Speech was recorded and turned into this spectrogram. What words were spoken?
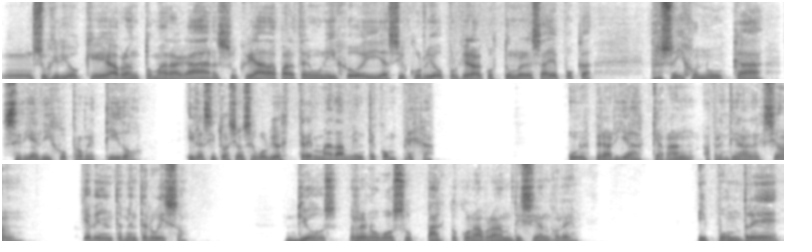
Mm, sugirió que Abraham tomara a Agar, su criada, para tener un hijo, y así ocurrió porque era la costumbre en esa época, pero su hijo nunca sería el hijo prometido, y la situación se volvió extremadamente compleja. Uno esperaría que Abraham aprendiera la lección, y evidentemente lo hizo. Dios renovó su pacto con Abraham diciéndole, y pondré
